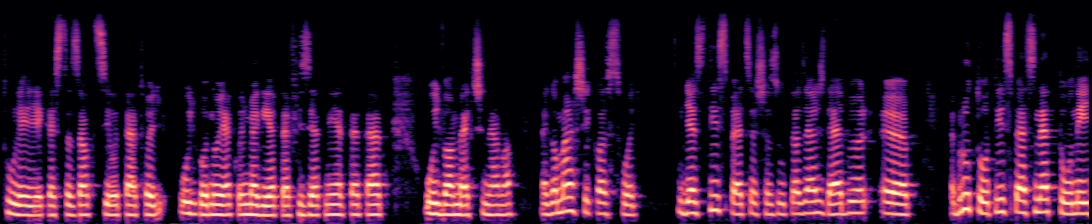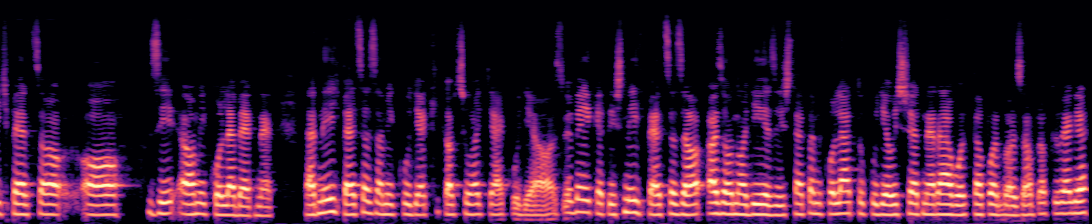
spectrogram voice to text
túléljék ezt az akciót, tehát hogy úgy gondolják, hogy megérte fizetni érte, tehát úgy van megcsinálva. Meg a másik az, hogy ugye ez 10 perces az utazás, de ebből bruttó 10 perc, nettó 4 perc a, a amikor lebegnek. Tehát négy perc az, amikor ugye kikapcsolhatják ugye az öveiket, és négy perc az a, az a nagy érzés. Tehát amikor láttuk, ugye, hogy Shetner rá volt tapadva az ablaküvegre,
